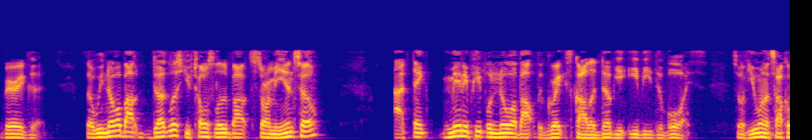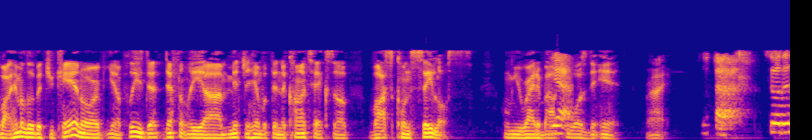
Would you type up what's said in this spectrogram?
Very good. So we know about Douglass. You've told us a little about Sarmiento. I think many people know about the great scholar W.E.B. Du Bois. So if you want to talk about him a little bit, you can, or you know, please de- definitely uh, mention him within the context of Vasconcelos, whom you write about yeah. towards the end, right? Yeah. So the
